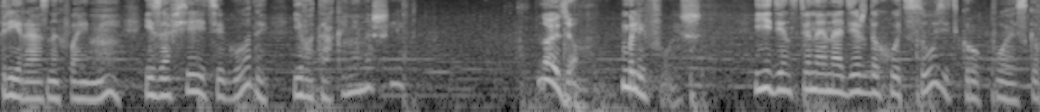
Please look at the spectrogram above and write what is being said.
три разных войны, и за все эти годы его так и не нашли. найдем. Блефуешь. Единственная надежда хоть сузить круг поисков,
